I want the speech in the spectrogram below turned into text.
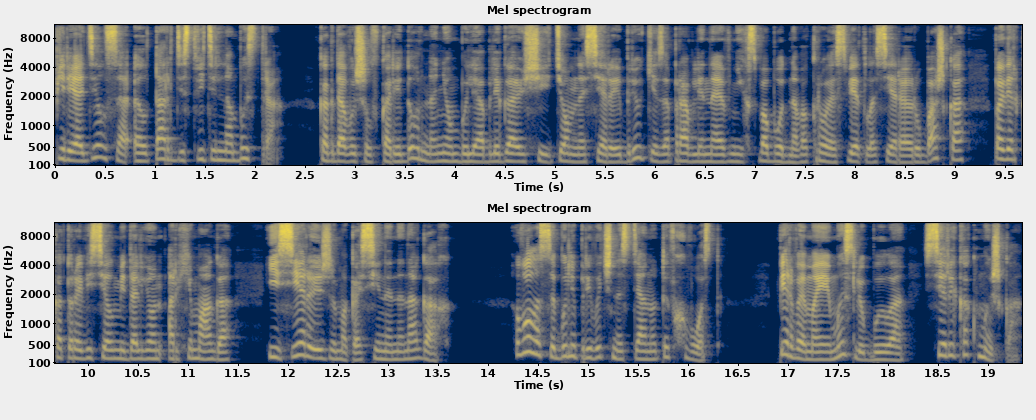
Переоделся Элтар действительно быстро. Когда вышел в коридор, на нем были облегающие темно-серые брюки, заправленная в них свободного кроя светло-серая рубашка, поверх которой висел медальон архимага, и серые же мокасины на ногах. Волосы были привычно стянуты в хвост. Первой моей мыслью было «серый как мышка»,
